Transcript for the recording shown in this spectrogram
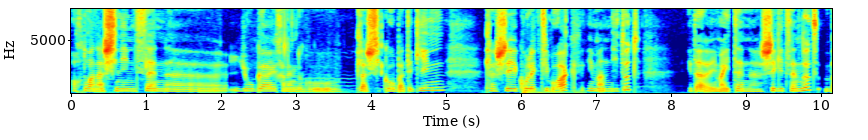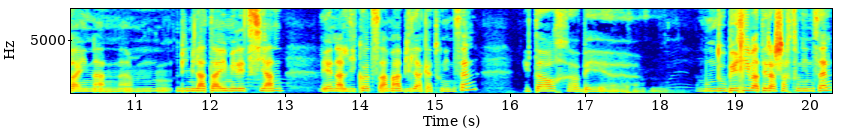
Orduan hasi nintzen uh, yoga eranen dugu klasiko batekin, klase kolektiboak eman ditut, eta emaiten segitzen dut, bainan um, 2008an lehen aldikotz ama bilakatu nintzen, eta hor, uh, be, uh, mundu berri batera sartu nintzen,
